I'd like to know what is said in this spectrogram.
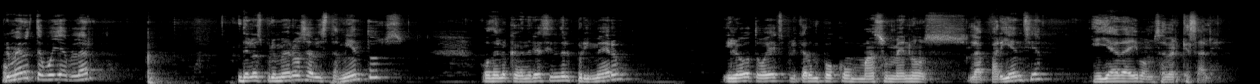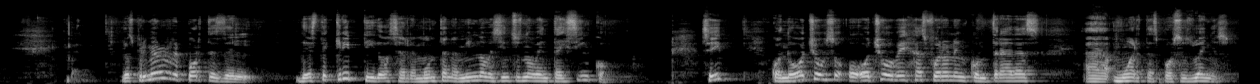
Primero te voy a hablar de los primeros avistamientos o de lo que vendría siendo el primero y luego te voy a explicar un poco más o menos la apariencia y ya de ahí vamos a ver qué sale. Bueno, los primeros reportes del, de este críptido se remontan a 1995. ¿Sí? Cuando ocho, ocho ovejas fueron encontradas uh, muertas por sus dueños.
